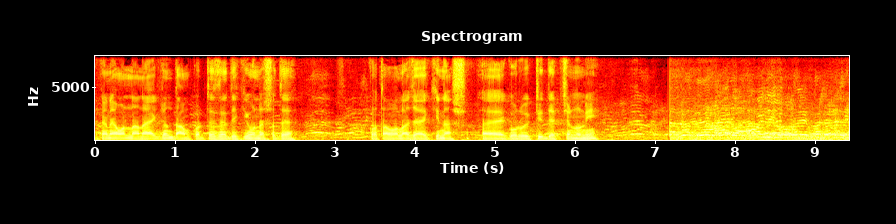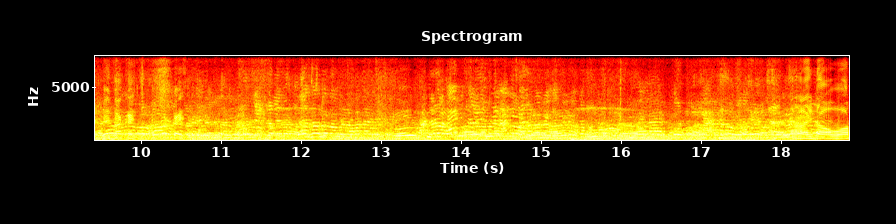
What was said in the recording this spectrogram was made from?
এখানে আমার নানা একজন দাম করতেছে, দেখি ওনার সাথে কথা বলা যায় কিনা। গরু একটি দেখছেন উনি। হ্যাঁ এটা ওভার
